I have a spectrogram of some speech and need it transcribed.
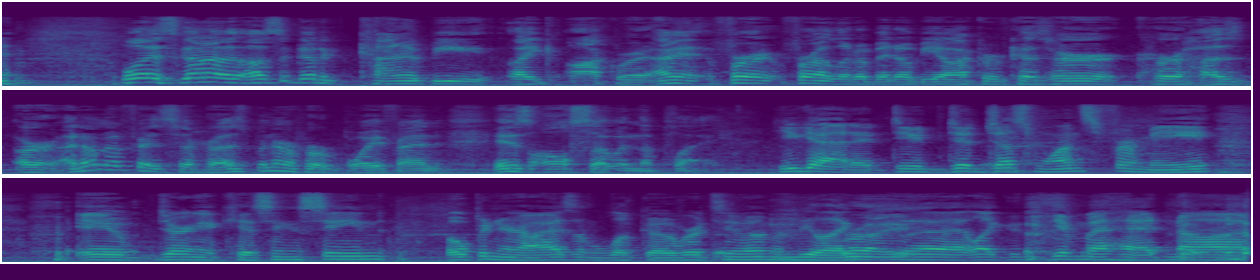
Well, it's gonna also gonna kind of be like awkward. I mean, for for a little bit, it'll be awkward because her her husband, or I don't know if it's her husband or her boyfriend, is also in the play. you got it, dude. Did just once for me. Eh, during a kissing scene, open your eyes and look over to him and be like, Right. like give him a head nod,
